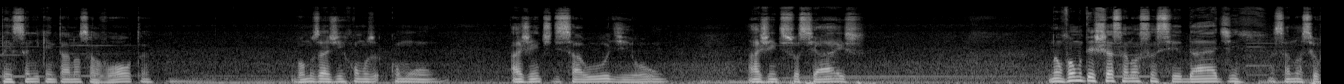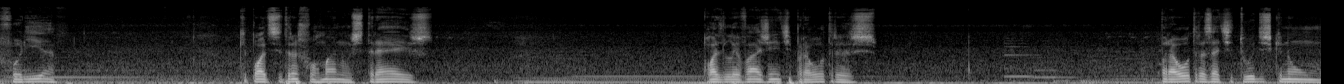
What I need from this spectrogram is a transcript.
pensando em quem está à nossa volta. Vamos agir como, como agentes de saúde ou agentes sociais. Não vamos deixar essa nossa ansiedade, essa nossa euforia, que pode se transformar num estresse, pode levar a gente para outras para outras atitudes que não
